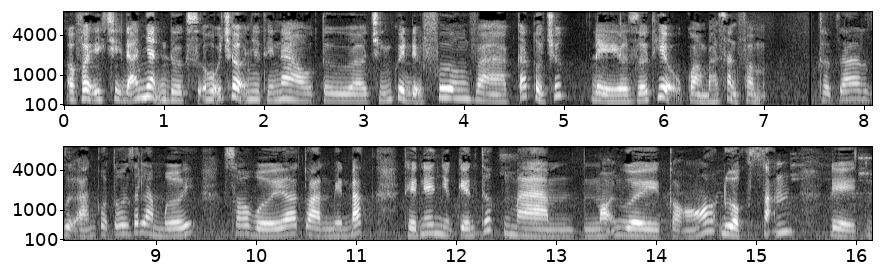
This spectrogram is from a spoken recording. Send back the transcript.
Ờ, vậy chị đã nhận được sự hỗ trợ như thế nào từ à, chính quyền địa phương và các tổ chức để giới thiệu quảng bá sản phẩm? Thật ra dự án của tôi rất là mới so với à, toàn miền Bắc, thế nên những kiến thức mà mọi người có được sẵn để ừ,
